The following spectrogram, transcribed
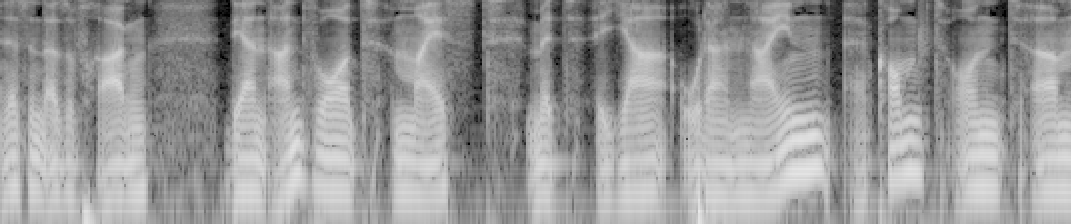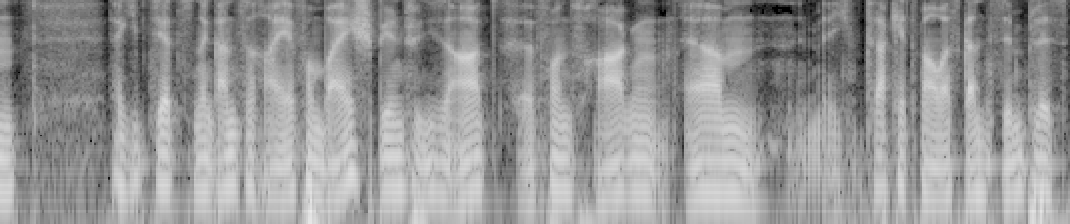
Das sind also Fragen, deren Antwort meist mit Ja oder Nein äh, kommt. Und ähm, da gibt es jetzt eine ganze Reihe von Beispielen für diese Art äh, von Fragen. Ähm, ich sage jetzt mal was ganz Simples.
